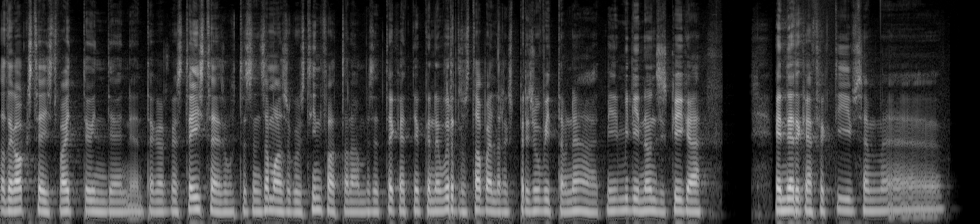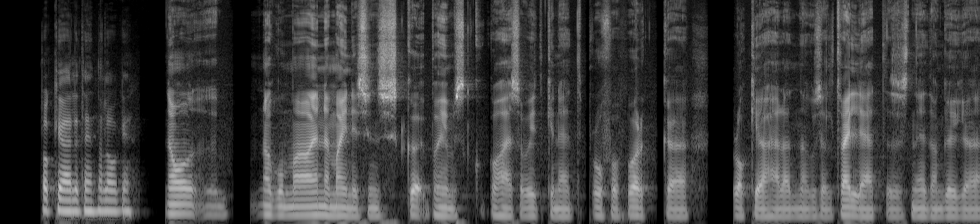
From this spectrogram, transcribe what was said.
sada kaksteist vatt-tundi on ju, et aga kas teiste suhtes on samasugust infot olemas, et tegelikult niisugune võrdlustabel oleks päris huvitav näha, et milline on siis kõige energiaefektiivsem plokiahela tehnoloogia? no nagu ma enne mainisin, siis põhimõtteliselt kohe sa võidki need proof of work plokiahelad nagu sealt välja jätta, sest need on kõige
